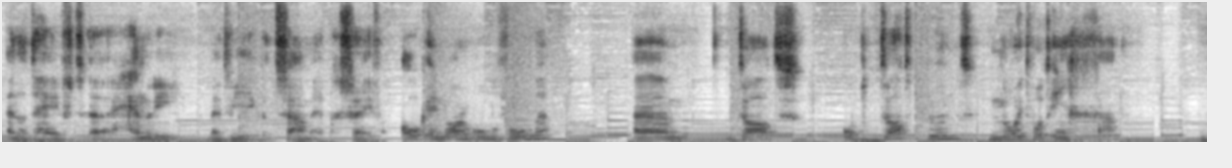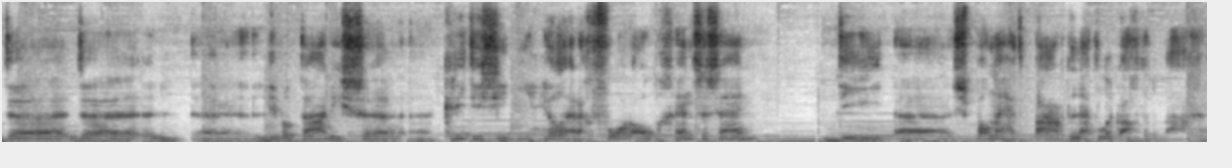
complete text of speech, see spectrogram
en dat heeft uh, Henry, met wie ik dat samen heb geschreven, ook enorm ondervonden. Um, dat op dat punt nooit wordt ingegaan. De, de uh, libertarische uh, critici die heel erg voor open grenzen zijn, die spannen het paard letterlijk achter de wagen.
